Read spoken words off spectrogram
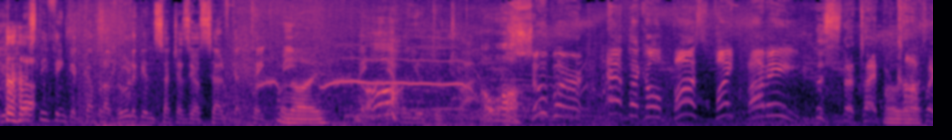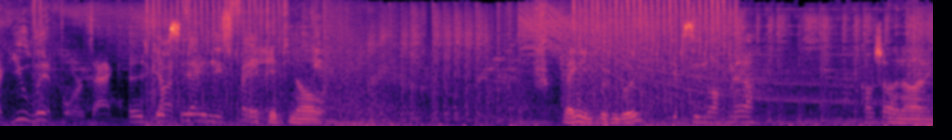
You honestly think a couple of hooligans such as yourself can take Oh me? nein. I tell you to try. Aua. Super ethical boss fight, Bobby! This is the type Oh, of God. conflict you live for, Zach. Ich Your geb's attempt ihnen. is Ich failing. geb's ihn auch. Spreng ihn zwischendurch. Gibt's die noch mehr? Komm Oh schon. nein.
